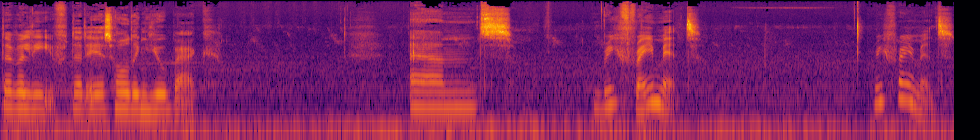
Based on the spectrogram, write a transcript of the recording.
the belief that is holding you back. And reframe it. Reframe it.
